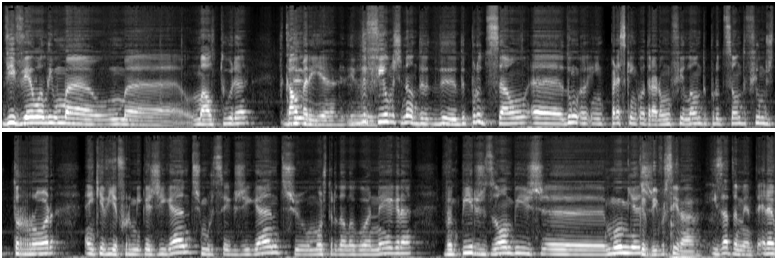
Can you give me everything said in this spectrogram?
viveu ali uma, uma, uma altura De calmaria. e de filmes, não, de, de, de produção, de um- parece que encontraram um filão de produção de filmes de terror em que havia formigas gigantes, morcegos gigantes, o monstro da Lagoa Negra, vampiros, zombies, eh, múmias. Que diversidade. Exatamente, era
